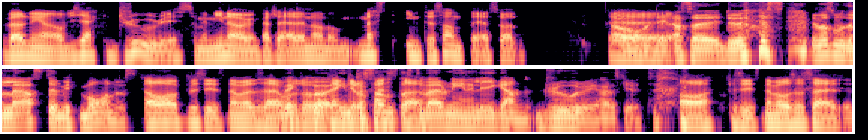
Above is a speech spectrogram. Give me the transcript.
Värvningen av Jack Drury, som i mina ögon kanske är en av de mest intressanta i SHL. Ja, Eh, det, alltså, du, det var som att du läste mitt manus. Ja, precis. Nej, men så här, och då Växjö, tänker de intressantaste flesta, värvningen i ligan. Drury har jag skrivit. Ja, precis. Nej, men och så, så här,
